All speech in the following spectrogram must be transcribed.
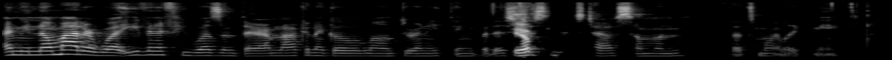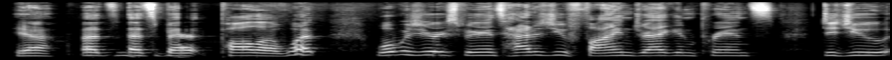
I mean, no matter what, even if he wasn't there, I'm not gonna go alone through anything. But it's Yep. just nice to have someone that's more like me. Yeah, that's that's bad. Paula, what what was your experience? How did you find Dragon Prince? Did you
